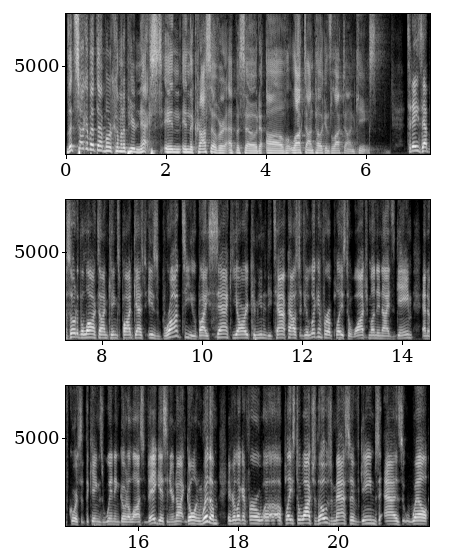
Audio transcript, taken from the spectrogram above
Let's talk about that more coming up here next in in the crossover episode of Locked On Pelicans, Locked On Kings. Today's episode of the Locked On Kings podcast is brought to you by Sack Yard Community Tap House. If you're looking for a place to watch Monday night's game, and of course, if the Kings win and go to Las Vegas and you're not going with them, if you're looking for a, a place to watch those massive games as well,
